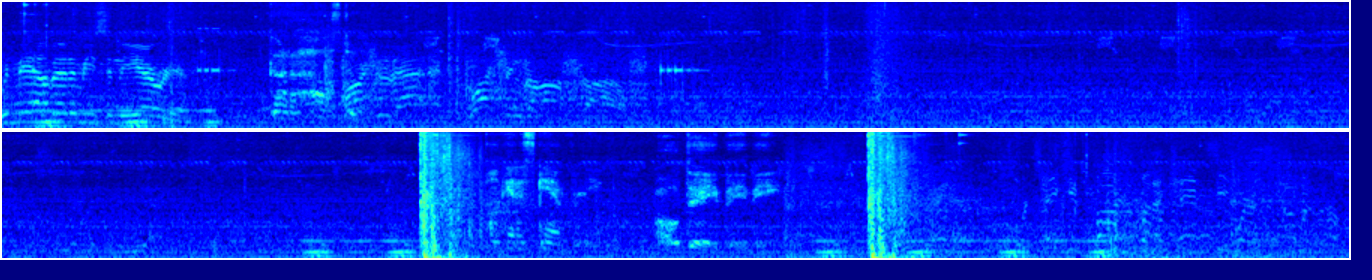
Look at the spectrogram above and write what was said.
We may have enemies in the area. Got a hostile. Roger that. Watching the hostiles. I'll get a scan for you. All day, baby. We're taking fire, but I can't see where it's coming from.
